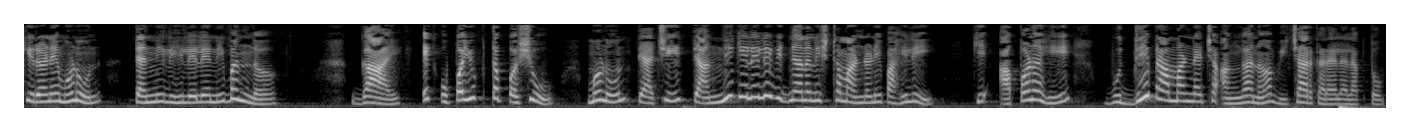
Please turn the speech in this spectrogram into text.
किरणे म्हणून त्यांनी लिहिलेले निबंध. गाय एक उपयुक्त पशु म्हणून त्याची त्यांनी केलेली विज्ञाननिष्ठ मांडणी पाहिली की आपणही बुद्धी प्रामाण्याच्या अंगानं विचार करायला लागतो.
